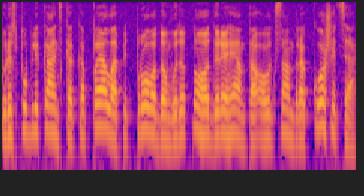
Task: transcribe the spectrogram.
республіканська капела під проводом видатного диригента Олександра Кошиця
